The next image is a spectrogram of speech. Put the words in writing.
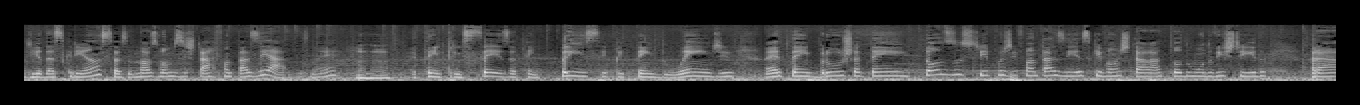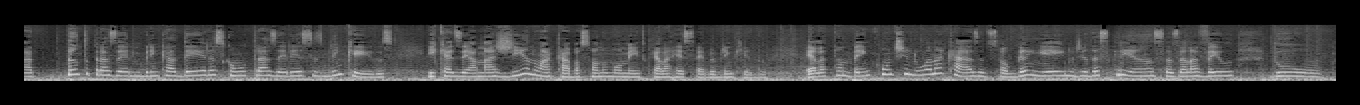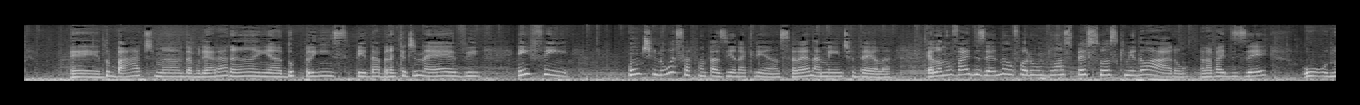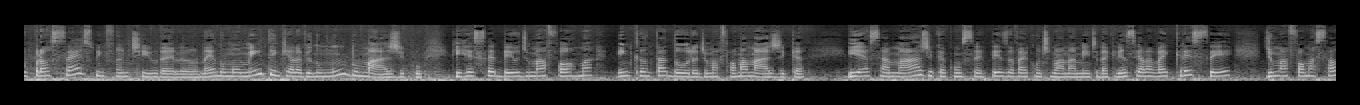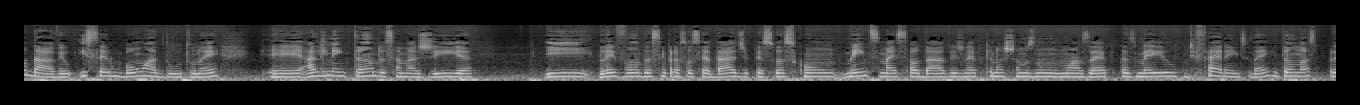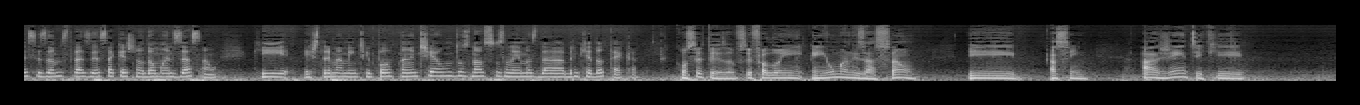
Dia das Crianças, nós vamos estar fantasiados, né? Uhum. Tem princesa, tem príncipe, tem duende, né, tem bruxa, tem todos os tipos de fantasias que vão estar lá, todo mundo vestido, para tanto trazerem brincadeiras como trazerem esses brinquedos. E quer dizer, a magia não acaba só no momento que ela recebe o brinquedo. Ela também continua na casa. Só ganhei no Dia das Crianças. Ela veio do é, do Batman, da Mulher-Aranha, do Príncipe, da Branca de Neve, enfim. Continua essa fantasia na criança, né, na mente dela. Ela não vai dizer, não, foram duas pessoas que me doaram. Ela vai dizer o, no processo infantil dela, né, no momento em que ela viu no mundo mágico, que recebeu de uma forma encantadora, de uma forma mágica. E essa mágica, com certeza, vai continuar na mente da criança e ela vai crescer de uma forma saudável e ser um bom adulto, né? é, alimentando essa magia e levando assim para a sociedade pessoas com mentes mais saudáveis, né? Porque nós estamos num, umas épocas meio diferentes, né? Então nós precisamos trazer essa questão da humanização, que é extremamente importante e é um dos nossos lemas da brinquedoteca. Com certeza. Você falou em, em humanização e assim a gente que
